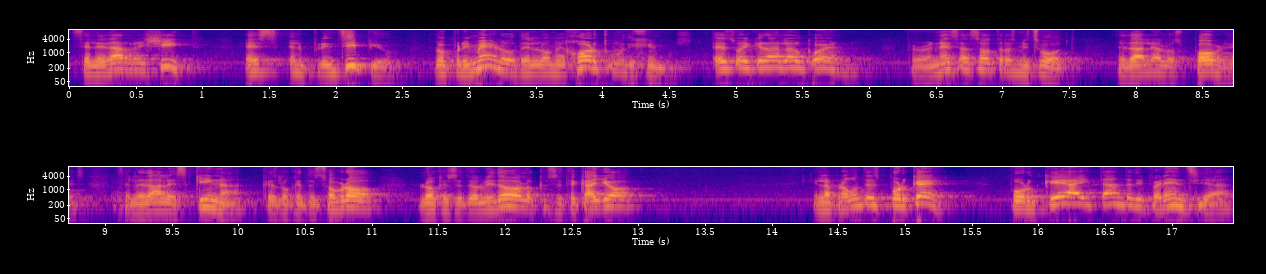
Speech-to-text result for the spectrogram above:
se le da reshit, es el principio lo primero, de lo mejor, como dijimos. Eso hay que darle al Cohen. Pero en esas otras mitzvot, de darle a los pobres, se le da a la esquina, que es lo que te sobró, lo que se te olvidó, lo que se te cayó. Y la pregunta es, ¿por qué? ¿Por qué hay tanta diferencia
